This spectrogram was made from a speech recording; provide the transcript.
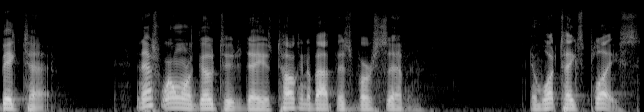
big time. And that's where I want to go to today is talking about this verse 7 and what takes place.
